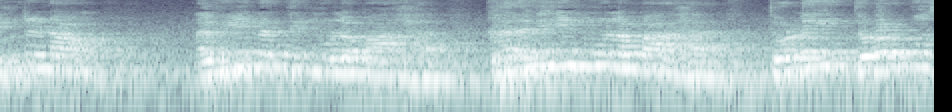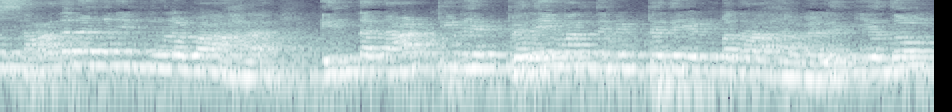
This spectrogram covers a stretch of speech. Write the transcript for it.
இன்று நாம் நவீனத்தின் மூலமாக கருவியின் மூலமாக தொலை தொடர்பு சாதனங்களின் மூலமாக இந்த நாட்டிலே பிறை வந்து விட்டது என்பதாக விளங்கியதும்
